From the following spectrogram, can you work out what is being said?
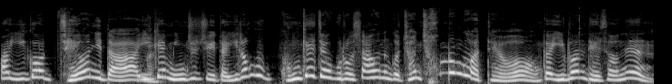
아 이거 재연이다. 이게 네. 민주주의다. 이러고 공개적으로 싸우는 거 전 처음 본 것 같아요. 그러니까 이번 대선은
